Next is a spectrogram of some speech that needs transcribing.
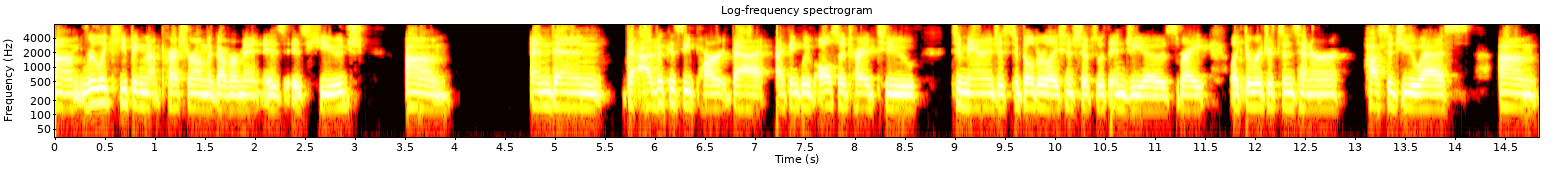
um, really keeping that pressure on the government is is huge. Um, and then the advocacy part that I think we've also tried to to manage is to build relationships with NGOs, right? Like the Richardson Center, Hostage US. Um,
